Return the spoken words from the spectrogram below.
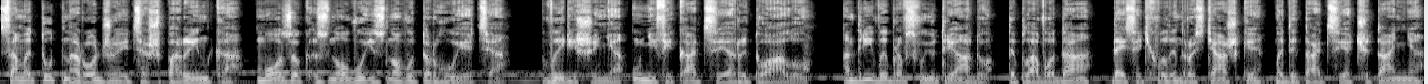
Саме тут народжується шпаринка, мозок знову і знову торгується. Вирішення, уніфікація ритуалу. Андрій вибрав свою тріаду: тепла вода, 10 хвилин розтяжки, медитація, читання.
